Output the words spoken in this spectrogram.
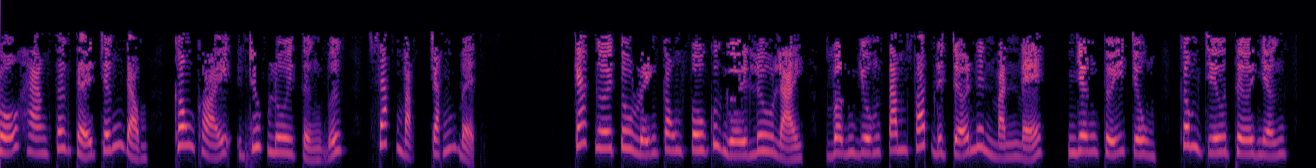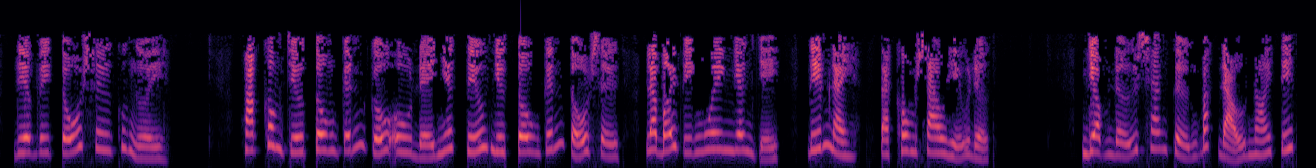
Cổ hàng thân thể chấn động, không khỏi rút lui từng bước, sắc mặt trắng bệch. Các ngươi tu luyện công phu của người lưu lại, vận dụng tâm pháp để trở nên mạnh mẽ, nhưng thủy chung không chịu thừa nhận địa vị tổ sư của người. Hoặc không chịu tôn kính cửu u đệ nhất thiếu như tôn kính tổ sư là bởi vì nguyên nhân gì, điểm này ta không sao hiểu được. Dòng nữ sang tượng bắt đầu nói tiếp.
